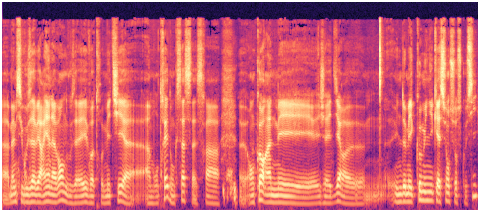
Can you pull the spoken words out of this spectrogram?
Euh, même si vous n'avez rien à vendre, vous avez votre métier à, montrer. Donc ça, ça sera euh, encore un de mes, j'allais dire, euh, une de mes communications sur ce coup-ci.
